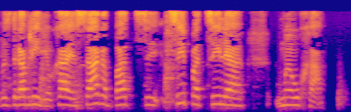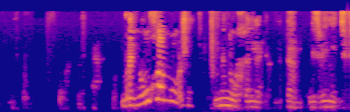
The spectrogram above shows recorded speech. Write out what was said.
выздоровлению Хая Сара Бат Ципа Циля Меуха. Менуха может? Менуха, наверное, да, извините.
